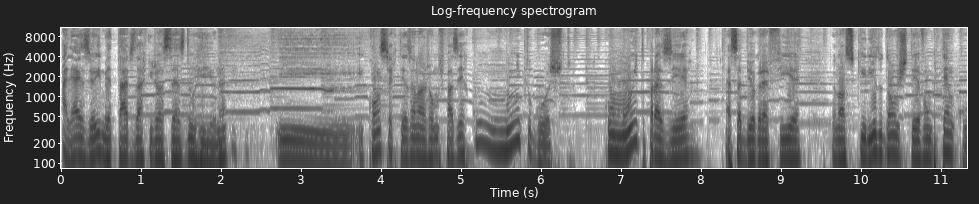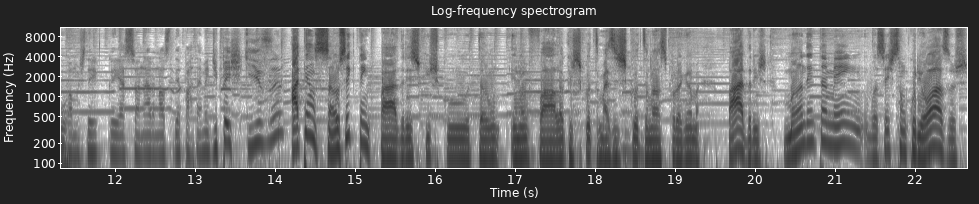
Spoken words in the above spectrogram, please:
Aliás, eu e metade da Arquidiocese do Rio, né? E, e com certeza nós vamos fazer com muito gosto, com muito prazer, essa biografia do nosso querido Dom Estevão Bittencourt. Vamos ter que acionar o nosso departamento de pesquisa. Atenção, eu sei que tem padres que escutam e não falam que escutam, mas escutam o nosso programa. Padres, mandem também, vocês são curiosos,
